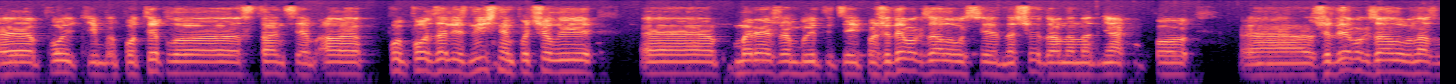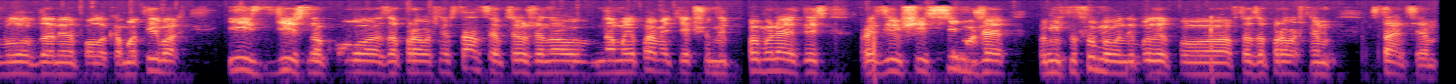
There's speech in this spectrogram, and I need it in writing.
е, потім по теплостанціям, а по, по залізничним почали е, мережам бити цей по ЖД вокзалу. Ось нещодавно на днях по е, ЖД вокзалу у нас було вдарено по локомотивах. І дійсно по заправочним станціям це вже на, на моїй пам'яті, якщо не помиляюсь, десь разів 6-7 уже по місту Суми вони були по автозаправочним станціям.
